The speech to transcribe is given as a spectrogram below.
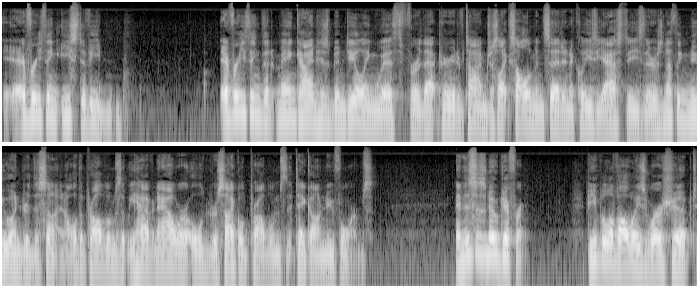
everything east of Eden, everything that mankind has been dealing with for that period of time, just like Solomon said in Ecclesiastes, there is nothing new under the sun. All the problems that we have now are old recycled problems that take on new forms. And this is no different. People have always worshiped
